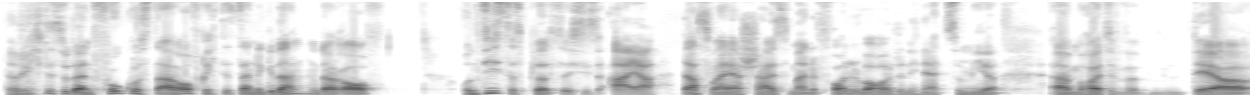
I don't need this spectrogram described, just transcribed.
Dann richtest du deinen Fokus darauf, richtest deine Gedanken darauf und siehst es plötzlich, siehst, ah ja, das war ja scheiße, meine Freundin war heute nicht nett zu mir, ähm, heute der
